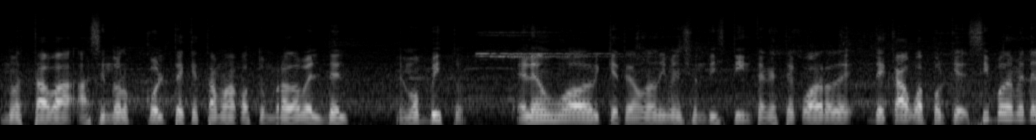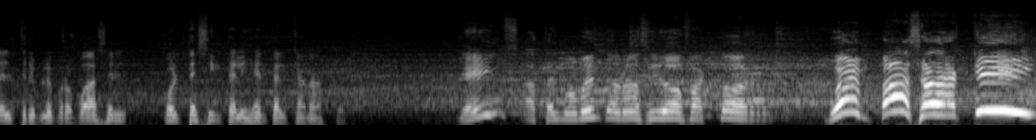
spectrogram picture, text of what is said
No estaba haciendo los cortes que estamos acostumbrados a ver de él. Lo hemos visto. Él es un jugador que te da una dimensión distinta en este cuadro de, de Caguas porque sí puede meter el triple, pero puede hacer cortes inteligentes al canasto. James hasta el momento no ha sido factor. Buen pase de aquí.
